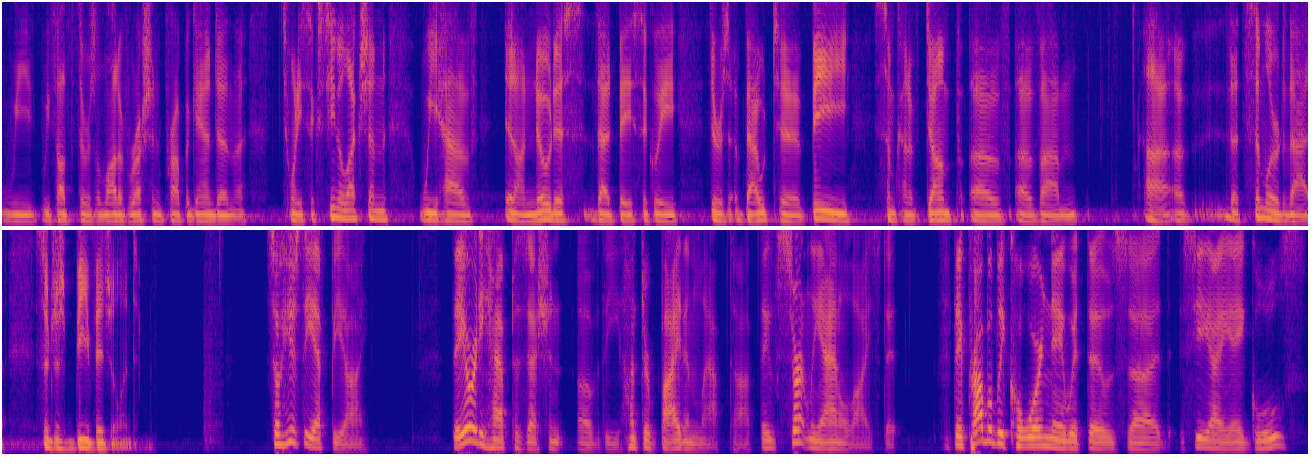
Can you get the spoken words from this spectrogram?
we we thought that there was a lot of Russian propaganda in the 2016 election. We have it on notice that basically there's about to be some kind of dump of of um, uh, uh, that's similar to that. So just be vigilant. So here's the FBI. They already have possession of the Hunter Biden laptop. They've certainly analyzed it. They probably coordinate with those uh, CIA ghouls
